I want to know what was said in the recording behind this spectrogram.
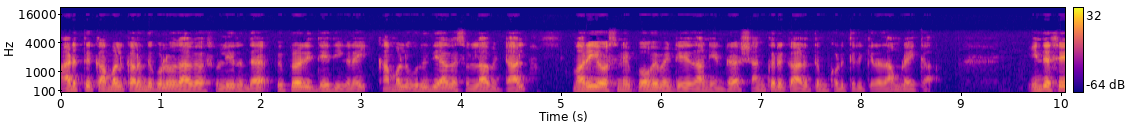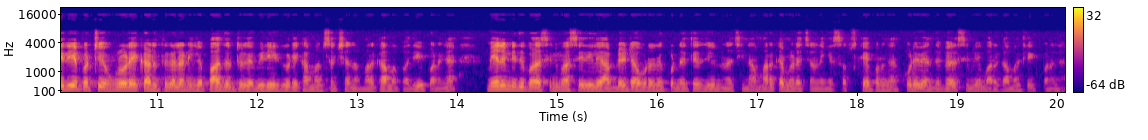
அடுத்து கமல் கலந்து கொள்வதாக சொல்லியிருந்த பிப்ரவரி தேதிகளை கமல் உறுதியாக சொல்லாவிட்டால் மறு யோசனை போக வேண்டியதுதான் என்ற ஷங்கருக்கு அழுத்தம் கொடுத்திருக்கிறதாம் லைக்கா இந்த செய்தியை பற்றி உங்களுடைய கருத்துக்களை நீங்கள் பார்த்துட்டு இருக்க வீடியோக்குடைய கமெண்ட் செக்ஷனில் மறக்காம பதிவு பண்ணுங்க. மேலும் இது போல சினிமா செய்திகளை அப்டேட்டாக உடனுக்குடனே தெரிஞ்சுக்கணும்னு நினச்சிங்கன்னா மறக்காம சேனல் நீங்கள் சப்ஸ்கிரைப் பண்ணுங்க. கூடவே அந்த பெல் சிம்லையும் மறக்காம கிளிக் பண்ணுங்க.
